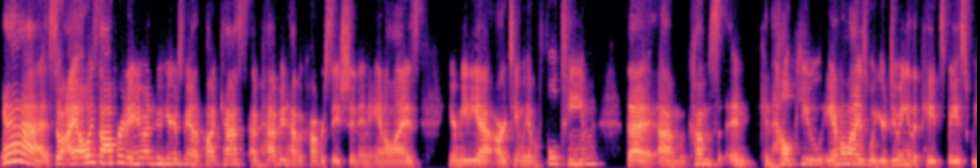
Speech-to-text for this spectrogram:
Yeah. So I always offer to anyone who hears me on a podcast, I'm happy to have a conversation and analyze your media. Our team, we have a full team that um, comes and can help you analyze what you're doing in the paid space. We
